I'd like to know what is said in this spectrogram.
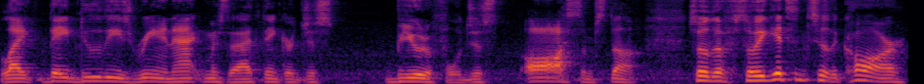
Like they do these reenactments that I think are just beautiful, just awesome stuff. So the so he gets into the car,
